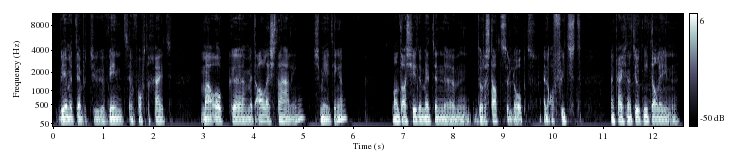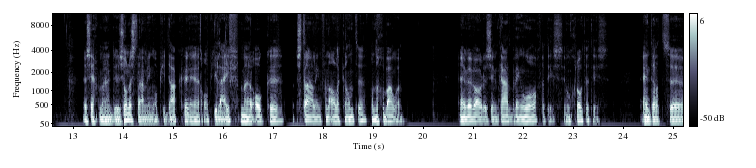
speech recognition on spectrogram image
Weer met temperatuur, wind en vochtigheid. Maar ook eh, met allerlei straling, smetingen. Want als je er met een, ehm, door de stad loopt en of fietst... dan krijg je natuurlijk niet alleen zeg maar de zonnestraling op je dak, eh, op je lijf... maar ook eh, straling van alle kanten van de gebouwen. En we wouden dus in kaart brengen hoe hoog dat is, hoe groot dat is. En dat, eh,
